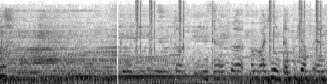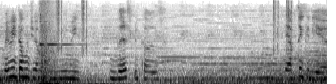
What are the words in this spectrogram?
good. Um, I just need double jump and maybe double jump and maybe this because yeah, I'm thinking yeah,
